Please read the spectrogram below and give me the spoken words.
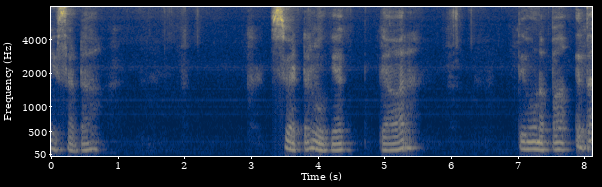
ਇਹ ਸਾਡਾ ਸਵੈਟਰ ਹੋ ਗਿਆ ਤਿਆਰ ਤੇ ਹੁਣ ਆਪਾਂ ਇਹਦਾ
